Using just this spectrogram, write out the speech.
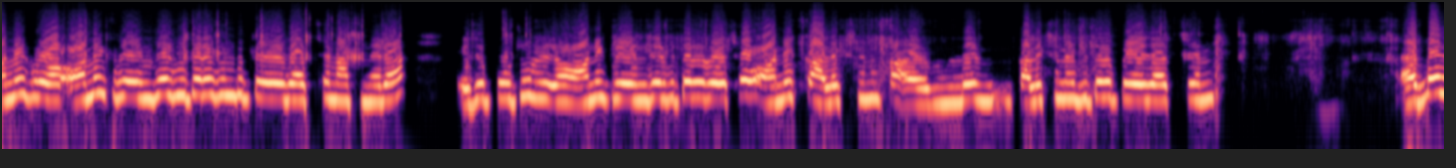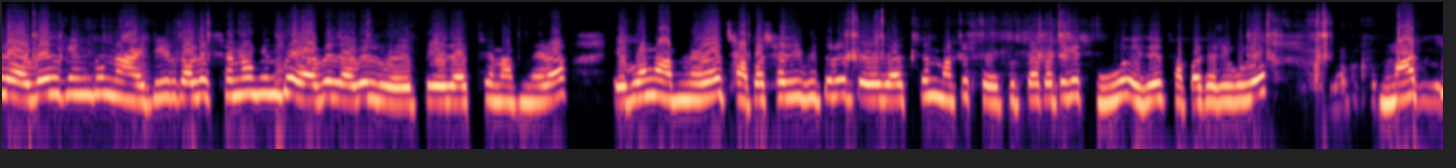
অনেক অনেক রেঞ্জের ভিতরে কিন্তু পেয়ে যাচ্ছেন আপনারা। এই যে প্রচুর, অনেক রেঞ্জের ভিতরে রয়েছে। অনেক কালেকশন কালেকশনের ভিতরে পেয়ে যাচ্ছেন। অ্যাভেলেবেল কিন্তু নাইটির কালেকশনও কিন্তু অ্যাভেলেবেল পেয়ে যাচ্ছেন আপনারা। এবং আপনারা ছাপা শাড়ির ভিতরে পেয়ে যাচ্ছেন মাত্র সত্তর টাকা থেকে শুরু। এই যে ছাপা শাড়িগুলো মাত্র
